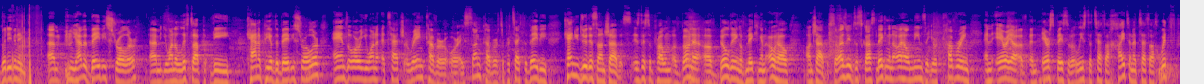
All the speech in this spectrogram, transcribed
Good evening. Um, you have a baby stroller. Um, you want to lift up the canopy of the baby stroller and or you want to attach a rain cover or a sun cover to protect the baby. Can you do this on shabbos? Is this a problem of boneh of building of making an ohel on shabbos? So as we've discussed making an ohel means that you're covering an area of an airspace of at least a tefach height and a tefach width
